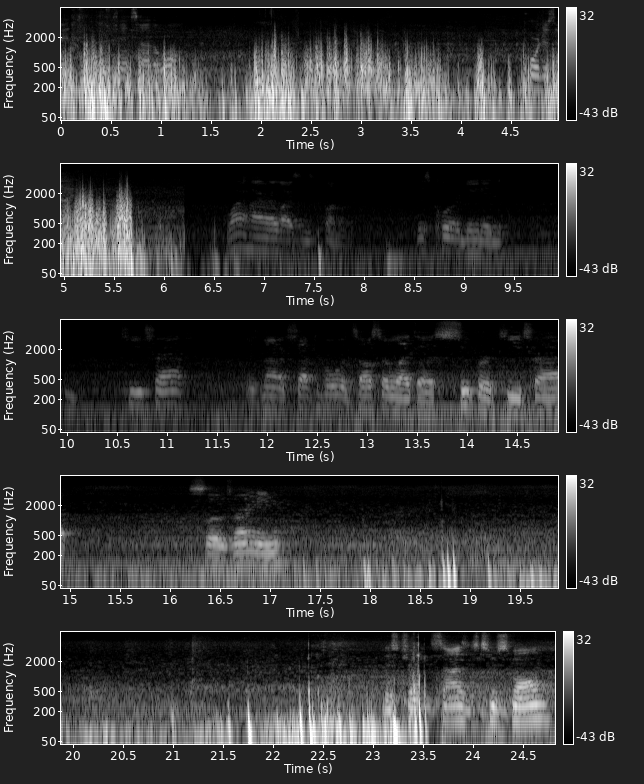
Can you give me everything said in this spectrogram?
in to the inside of the wall. Poor design. Why hire a licensed plumber? This corrugated P trap is not acceptable. It's also like a super P trap. Slow draining. This drain size is too small.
